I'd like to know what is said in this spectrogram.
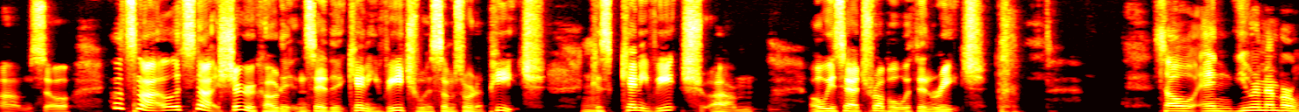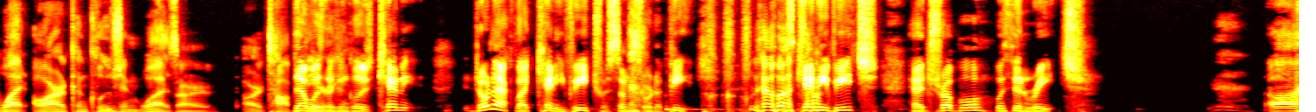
Um, so let's not let's not sugarcoat it and say that Kenny Veach was some sort of peach, because Kenny Veach um, always had trouble within reach. So, and you remember what our conclusion was? Our our top. That was the conclusion. Kenny, don't act like Kenny Veach was some sort of peach. 'Cause Kenny Veach had trouble within reach. Uh,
